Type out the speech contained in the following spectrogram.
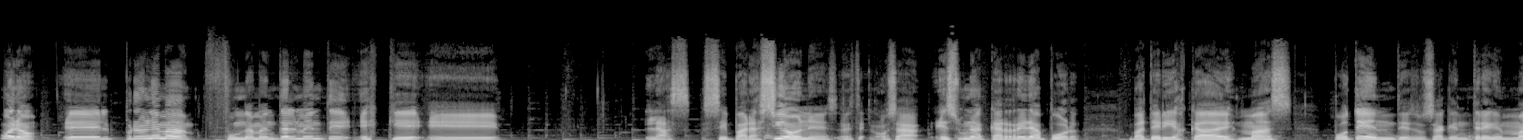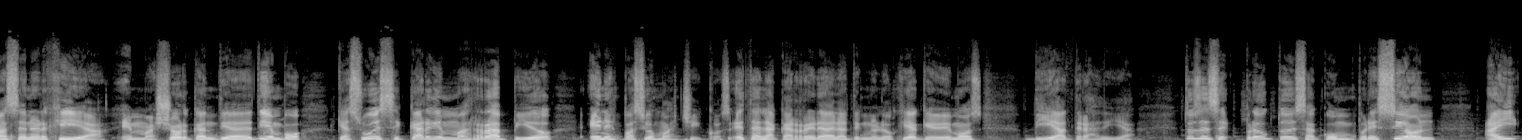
Bueno, el problema fundamentalmente es que eh, las separaciones, este, o sea, es una carrera por baterías cada vez más potentes, o sea, que entreguen más energía en mayor cantidad de tiempo, que a su vez se carguen más rápido en espacios más chicos. Esta es la carrera de la tecnología que vemos día tras día. Entonces, eh, producto de esa compresión, hay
